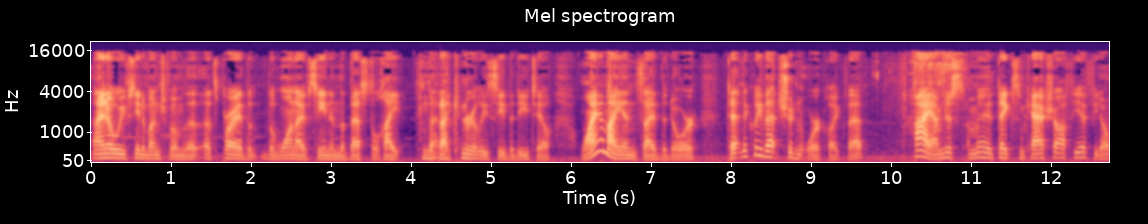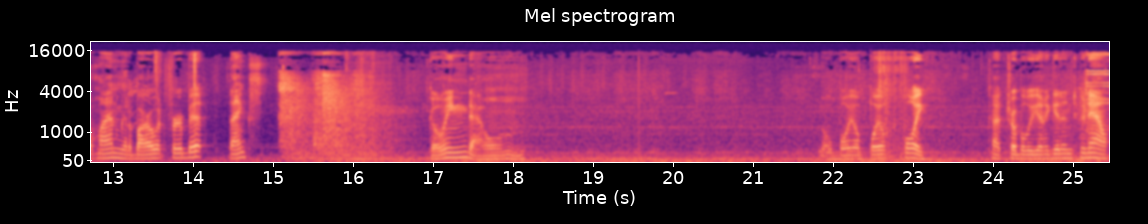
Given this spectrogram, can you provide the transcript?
I know we've seen a bunch of them. That, that's probably the, the one I've seen in the best light that I can really see the detail. Why am I inside the door? Technically, that shouldn't work like that. Hi, I'm just, I'm going to take some cash off you if you don't mind. I'm going to borrow it for a bit. Thanks. Going down. Oh boy, oh boy, oh boy. What kind of trouble we going to get into now?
